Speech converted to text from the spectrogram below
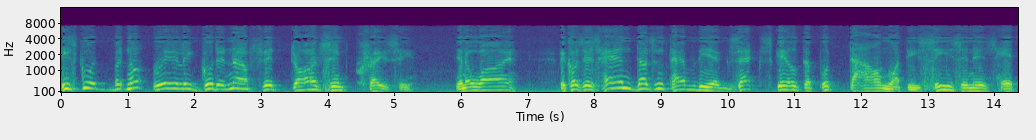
he's good, but not really good enough. It drives him crazy. You know why? Because his hand doesn't have the exact skill to put down what he sees in his head.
